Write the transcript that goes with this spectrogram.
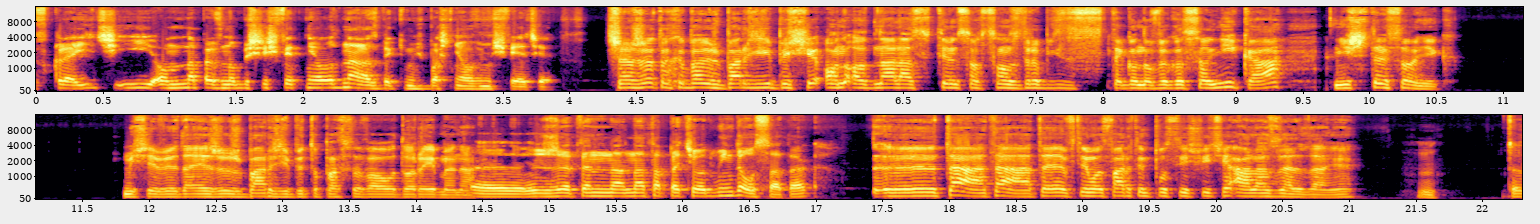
wkleić i on na pewno by się świetnie odnalazł w jakimś baśniowym świecie. Szczerze, to chyba już bardziej by się on odnalazł w tym, co chcą zrobić z tego nowego Sonika, niż ten Sonic. Mi się wydaje, że już bardziej by to pasowało do Raymana. E, że ten na, na tapecie od Windowsa, tak? E, ta, ta, te w tym otwartym, pustym świecie ala Zelda, nie? Hmm. To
